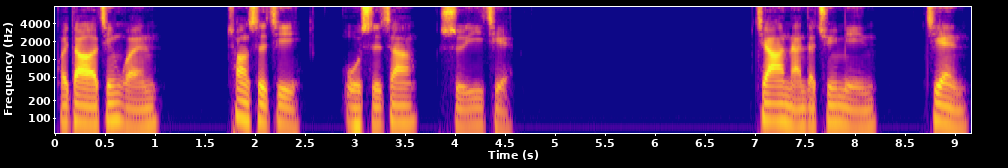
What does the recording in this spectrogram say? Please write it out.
回到经文，《创世纪》五十章十一节，迦南的居民见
